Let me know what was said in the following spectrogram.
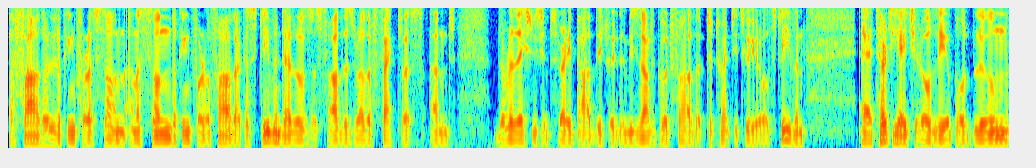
a father looking for a son and a son looking for a father. Because Stephen Dedalus' father is rather feckless and the relationship's very bad between them. He's not a good father to 22 year old Stephen. 38 year old Leopold Bloom,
